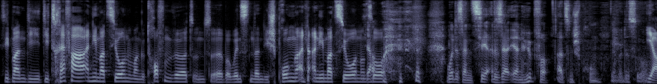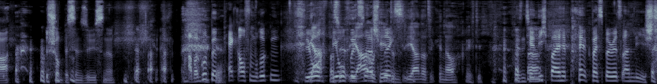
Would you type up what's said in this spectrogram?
sieht man die, die Trefferanimation, wo man getroffen wird und äh, bei Winston dann die Sprunganimation und Ja. so. Aber das ist ein sehr, das ist ja eher ein Hüpfer als ein Sprung, wenn man das so. Ja, ist schon ein bisschen süß, ne? Aber gut, mit dem Pack auf dem Rücken, wie ja, hoch, wie hoch will- willst ja, du da okay, springen? das, ja, das, genau, richtig. Wir sind hier nicht bei, bei, bei Spirits Unleashed.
